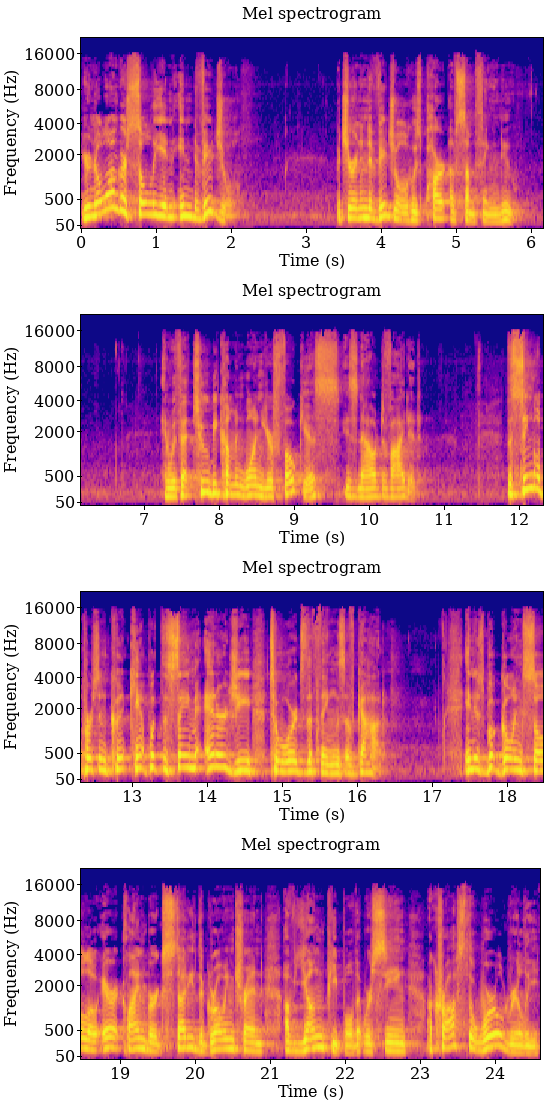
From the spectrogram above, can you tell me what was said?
You're no longer solely an individual, but you're an individual who's part of something new. And with that two becoming one, your focus is now divided. The single person can't put the same energy towards the things of God. In his book Going Solo, Eric Klinenberg studied the growing trend of young people that we're seeing across the world, really,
